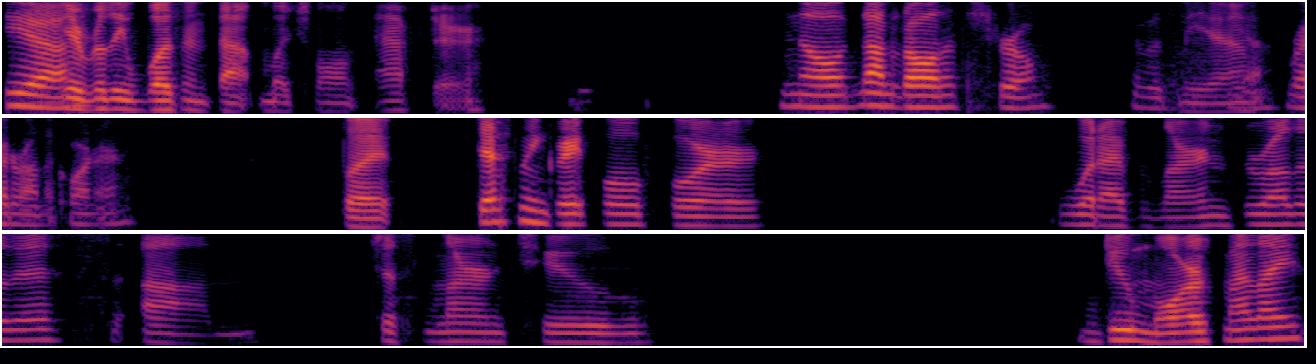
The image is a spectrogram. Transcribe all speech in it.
yeah. it really wasn't that much long after. No, not at all. That's true. It was Yeah. yeah, right around the corner. but definitely grateful for what I've learned through all of this. Um, just learn to do more with my life.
